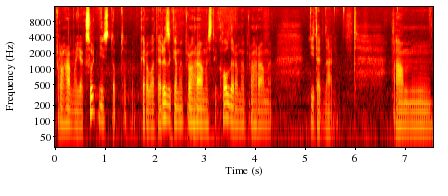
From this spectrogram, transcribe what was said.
програму як сутність, тобто керувати ризиками програми, стейкхолдерами програми і так далі. Ам,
